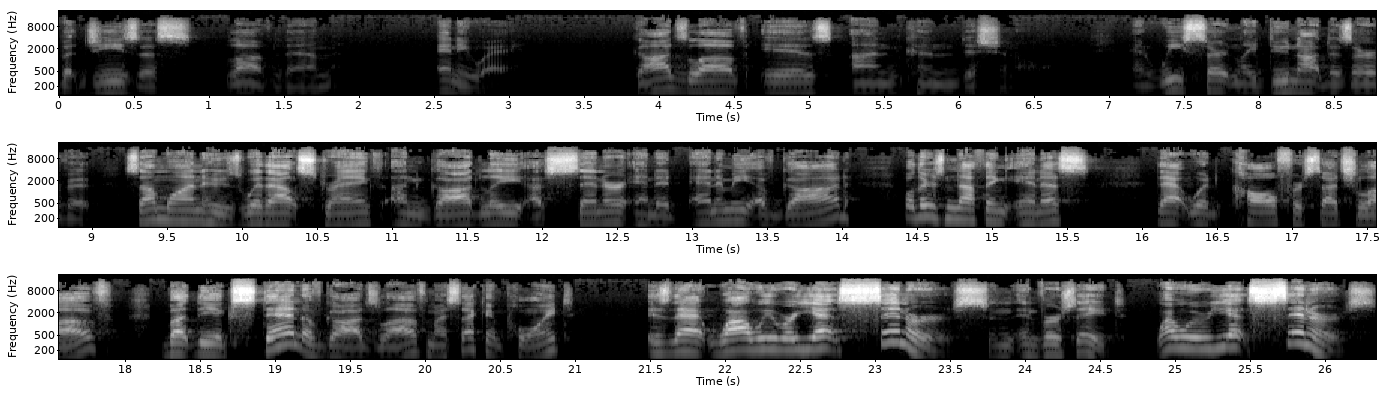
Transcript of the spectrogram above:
But Jesus loved them anyway. God's love is unconditional, and we certainly do not deserve it. Someone who's without strength, ungodly, a sinner, and an enemy of God well, there's nothing in us that would call for such love. But the extent of God's love, my second point, is that while we were yet sinners, in, in verse 8, while we were yet sinners,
